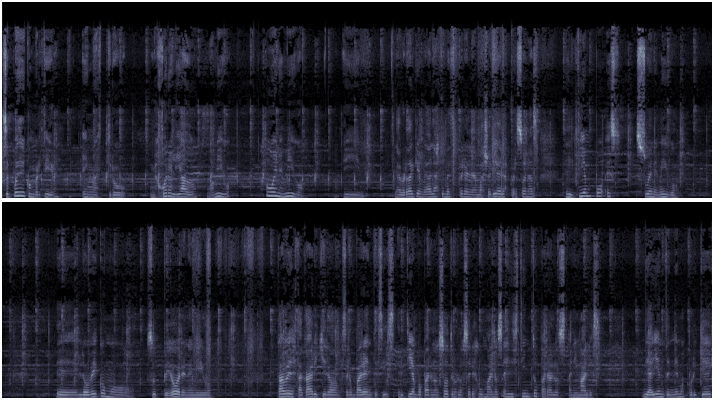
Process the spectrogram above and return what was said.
Se puede convertir en nuestro mejor aliado o amigo o enemigo. Y la verdad que me da lástima, pero en la mayoría de las personas el tiempo es su enemigo. Eh, lo ve como su peor enemigo. Cabe destacar, y quiero hacer un paréntesis, el tiempo para nosotros los seres humanos es distinto para los animales. De ahí entendemos por qué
